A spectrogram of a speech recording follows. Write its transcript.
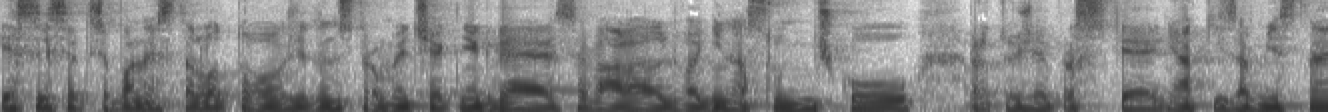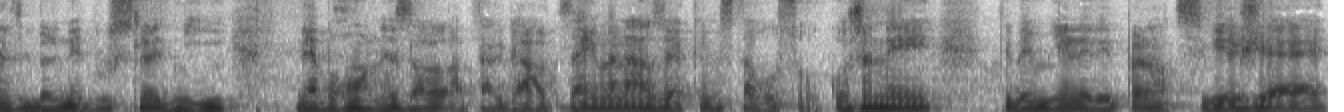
Jestli se třeba nestalo to, že ten stromeček někde se válel dva dní na sluníčku, protože prostě nějaký zaměstnanec byl nedůsledný, nebo ho nezal a tak dále. Zajímá nás, v jakém stavu jsou kořeny, ty by měly vypadat svěže,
